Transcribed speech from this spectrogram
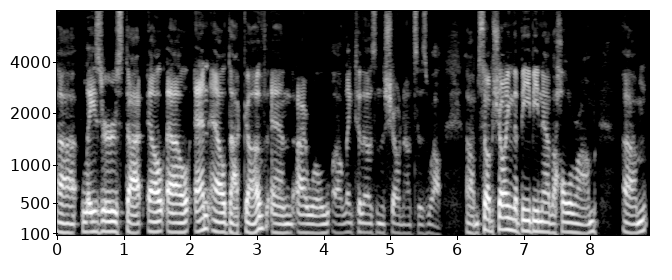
uh, lasers.llnl.gov, and I will uh, link to those in the show notes as well. Um, so I'm showing the BB now, the Hohlraum. Um,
